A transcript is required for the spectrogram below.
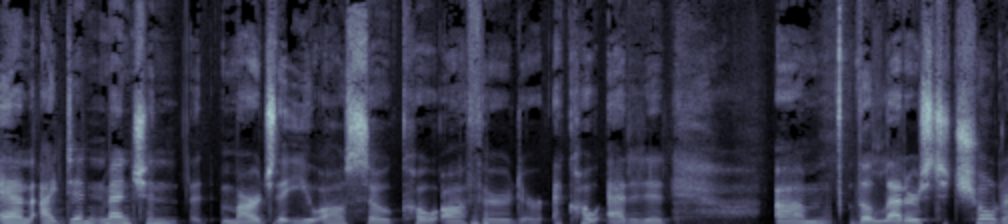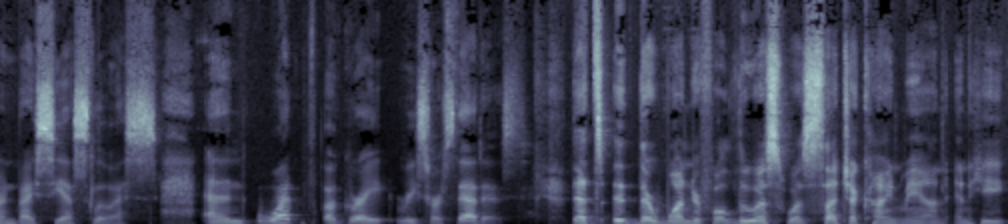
And I didn't mention, uh, Marge, that you also co authored or uh, co edited um, The Letters to Children by C.S. Lewis. And what a great resource that is. that's they're wonderful. Lewis was such a kind man, and he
